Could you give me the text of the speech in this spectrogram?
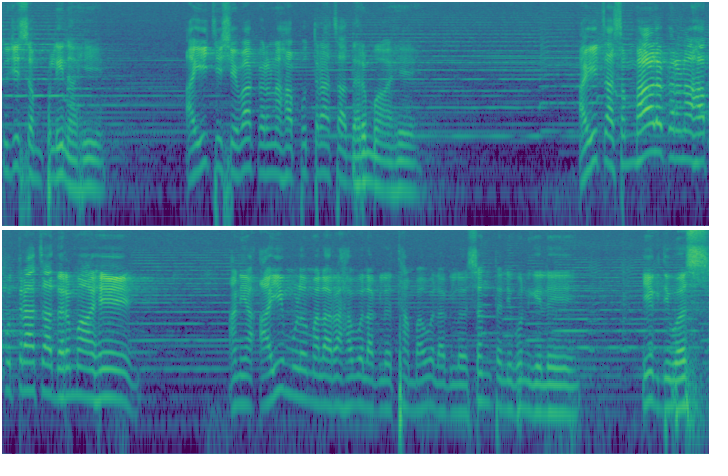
तुझी संपली नाही. आईची सेवा करणं हा पुत्राचा धर्म आहे. आईचा संभाळ करणं हा पुत्राचा धर्म आहे. आणि आईमुळं मला राहावं लागलं थांबावं लागलं संत निघून गेले. एक दिवस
